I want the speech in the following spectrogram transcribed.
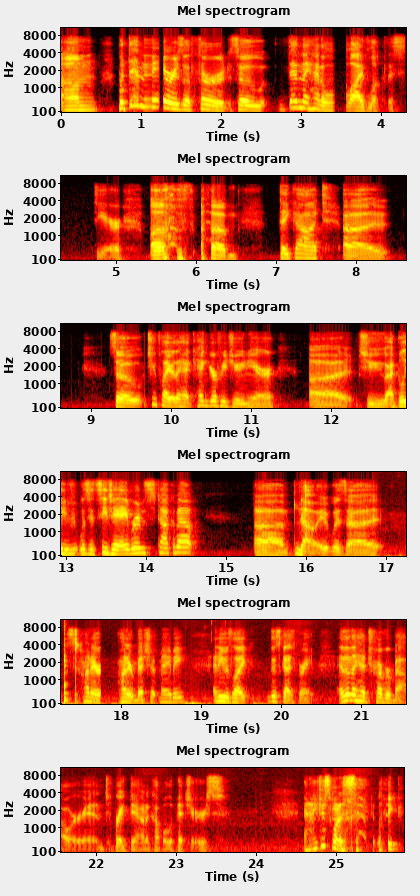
Um, but then there is a third. So then they had a live look this year of um, they got uh, so two player. They had Ken Griffey Jr. Uh, to I believe was it C.J. Abrams to talk about. Um, no, it was uh, Hunter Hunter Bishop maybe, and he was like, "This guy's great." And then they had Trevor Bauer in to break down a couple of pitchers. And I just want to say, like,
